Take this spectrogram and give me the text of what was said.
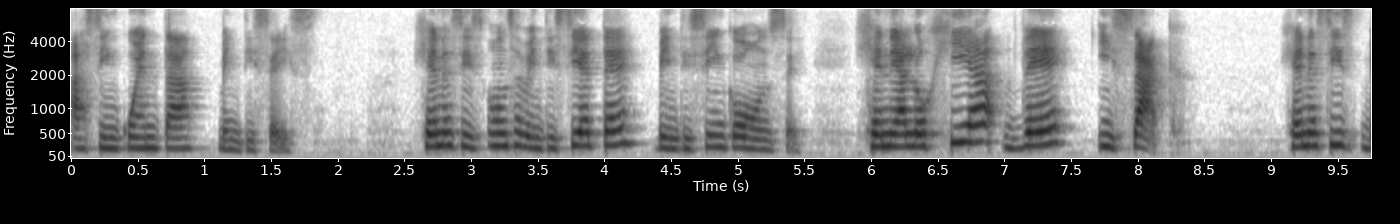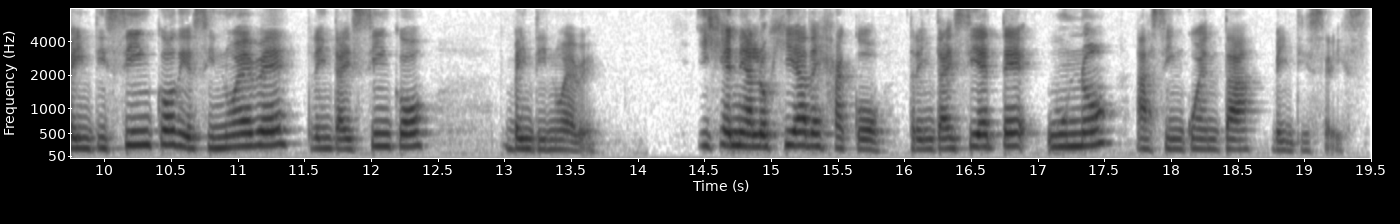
a 50, 26. Génesis 11, 27, 25, 11. Genealogía de Isaac. Génesis 25, 19, 35, 29. Y genealogía de Jacob, 37, 1 a 50, 26.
